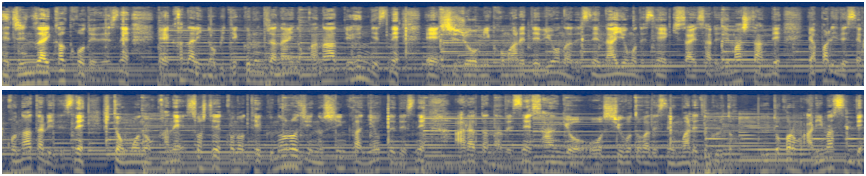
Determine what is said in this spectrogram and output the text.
え人材確保でですね、えかなり伸びてくるんじゃないのかなというふうにですね、え市場を見込まれているようなですね、内容もですね、記載されてましたんで、やっぱりですね、このあたりですね、人物金、そしてこのテクノロジーの進化によってですね、新たなですね、産業、仕事がですね、生まれてくるというところもありますんで、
